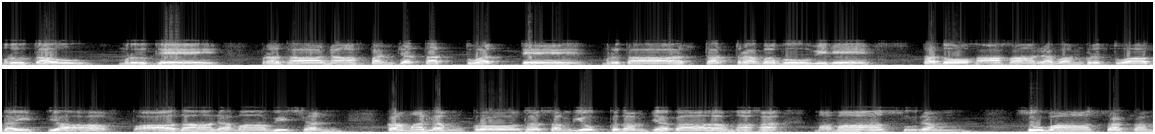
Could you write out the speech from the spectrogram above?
मृदौ मृधे। प्रधानाः पञ्चतत्त्वत्ते मृतास्तत्र बभूविरे तदोहाहारवं कृत्वा दैत्याः पादालमाविशन् कमलं क्रोधसंयुक्तं जगामः ममासुरं सुवासकं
